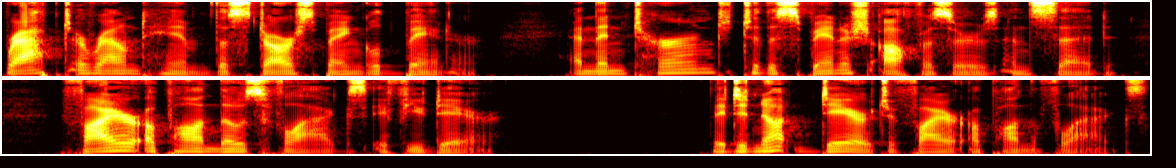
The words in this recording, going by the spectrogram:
wrapped around him the Star Spangled Banner, and then turned to the Spanish officers and said, Fire upon those flags if you dare. They did not dare to fire upon the flags.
